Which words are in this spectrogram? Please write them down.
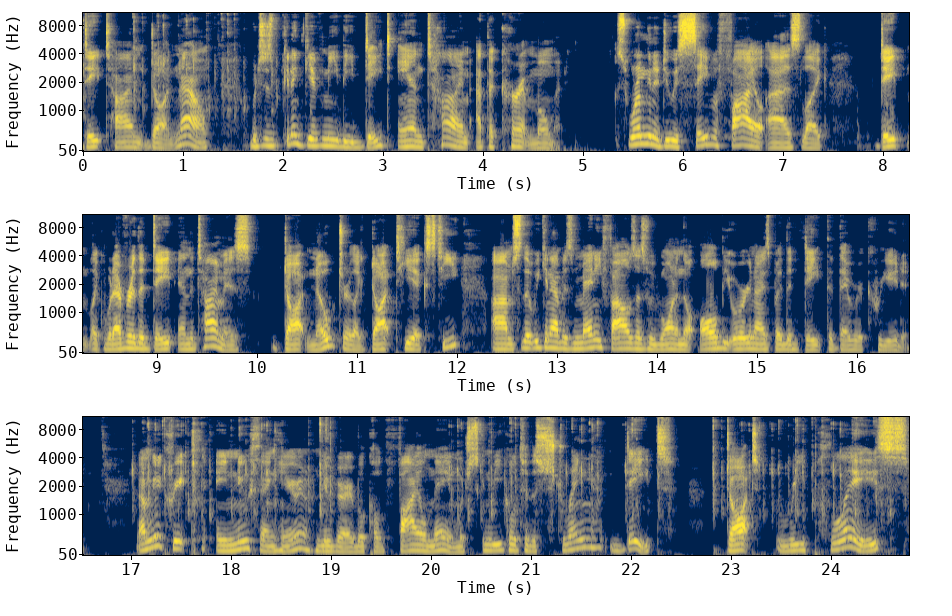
date time dot now, which is going to give me the date and time at the current moment. So what I'm going to do is save a file as like date, like whatever the date and the time is dot note or like dot txt, um, so that we can have as many files as we want and they'll all be organized by the date that they were created. Now I'm going to create a new thing here, a new variable called file name, which is going to be equal to the string date dot replace,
